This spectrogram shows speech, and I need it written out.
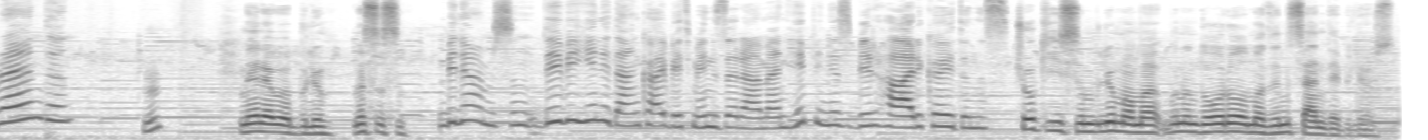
Brandon, Merhaba Bloom, nasılsın? biliyor musun devi yeniden kaybetmenize rağmen hepiniz bir harikaydınız. Çok iyisin Bloom ama bunun doğru olmadığını sen de biliyorsun.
